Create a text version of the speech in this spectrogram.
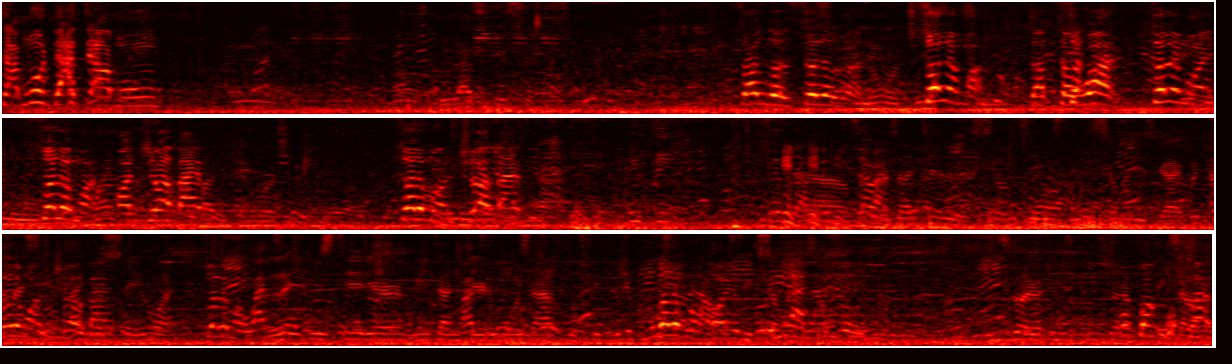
tààmú dátààmú. Song of Solomon. Solomon, chapter so, 1. Solomon, Solomon on True Bible. Solomon, True Bible. Indeed. Let him stay there, meet and hear the most have to fix. Solomon, fix He's going to fix our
